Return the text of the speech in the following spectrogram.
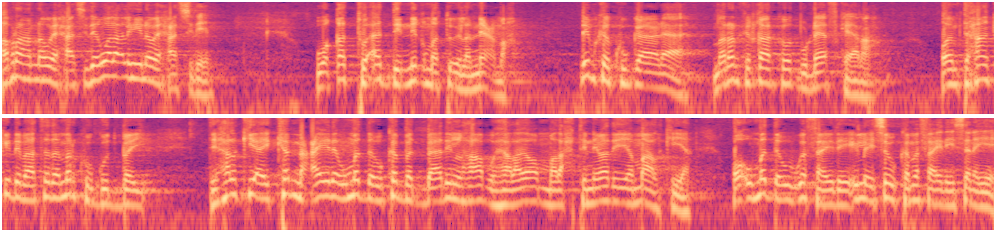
Habrahanna way xaasideen walaalihiina way xaasideen. Waqad tu'addi niqmatu ila nicma. Dhibka ku gaadhaa mararka qaarkood buu dheef keenaa. Oo imtixaankii dhibaatada markuu gudbay dee halkii ay ka macayde ummadda uu ka badbaadin lahaa buu helayoo madaxtinimadii iyo maalkiia oo ummadda uu uga faa'iideeyey ila isagu kama faa'iidaysanaye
